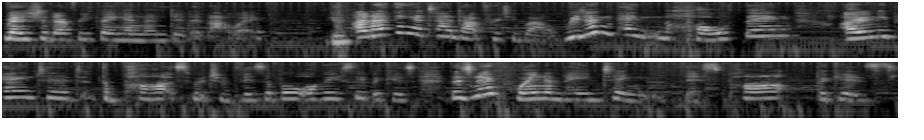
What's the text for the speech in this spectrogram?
measured everything and then did it that way. Yeah. And I think it turned out pretty well. We didn't paint the whole thing. I only painted the parts which are visible, obviously, because there's no point in painting this part because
